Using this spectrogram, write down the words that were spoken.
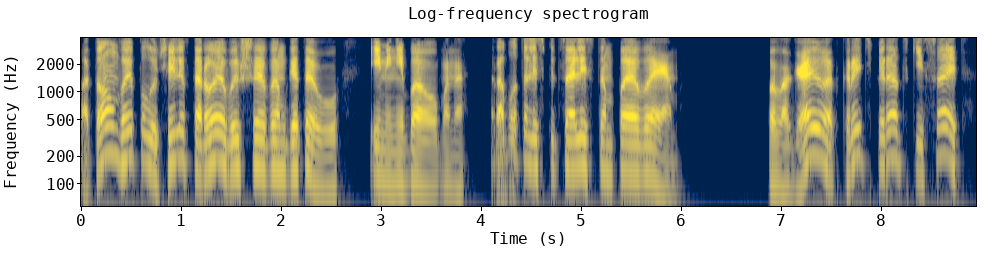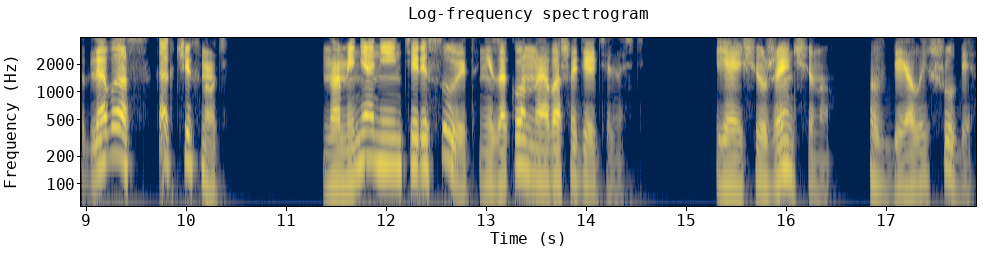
Потом вы получили второе высшее в МГТУ имени Баумана, работали специалистом по ЭВМ. Полагаю, открыть пиратский сайт для вас как чихнуть. Но меня не интересует незаконная ваша деятельность. Я ищу женщину в белой шубе.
